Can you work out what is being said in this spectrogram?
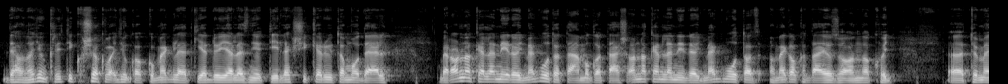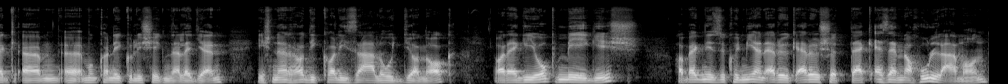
De ha nagyon kritikusak vagyunk, akkor meg lehet kérdőjelezni, hogy tényleg sikerült a modell, mert annak ellenére, hogy megvolt a támogatás, annak ellenére, hogy megvolt a megakadályozó annak, hogy tömeg munkanélküliség ne legyen, és ne radikalizálódjanak a regiók, mégis, ha megnézzük, hogy milyen erők erősödtek ezen a hullámon,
